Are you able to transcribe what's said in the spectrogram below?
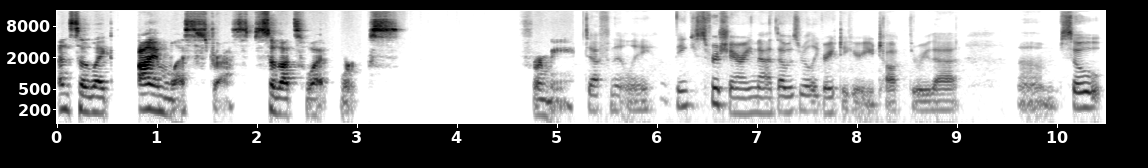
And so, like, I'm less stressed. So that's what works for me. Definitely. Thanks for sharing that. That was really great to hear you talk through that. Um, so,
